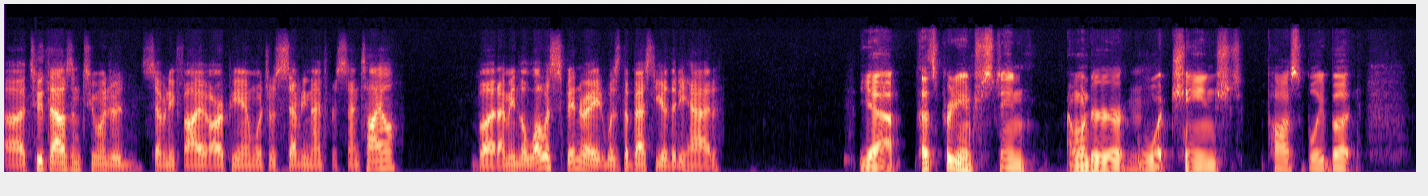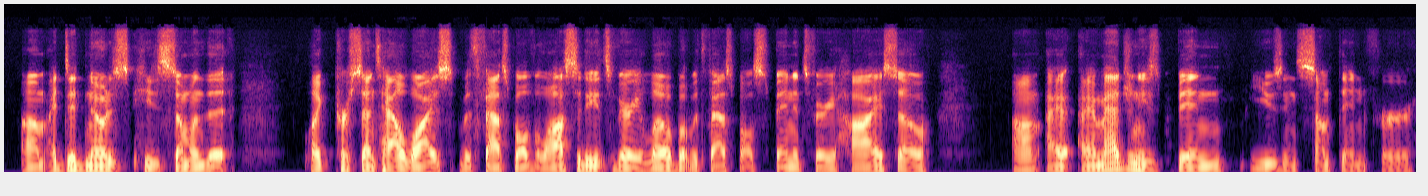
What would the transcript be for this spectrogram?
uh 2,275 RPM, which was 79th percentile. But I mean, the lowest spin rate was the best year that he had. Yeah, that's pretty interesting. I wonder Mhm. what changed possibly, but um, I did notice he's someone that, like percentile wise, with fastball velocity, it's very low, but with fastball spin, it's very high. So um, I, I imagine he's been using something for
